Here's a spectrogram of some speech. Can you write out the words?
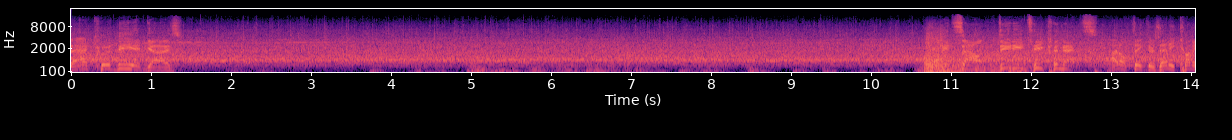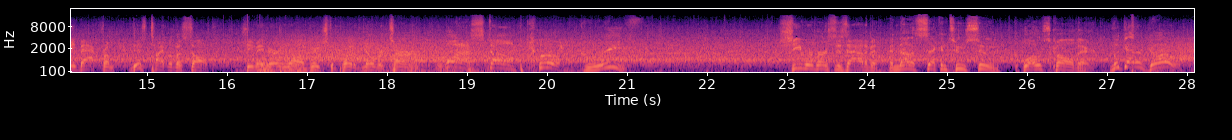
That could be it, guys. Lights out. DDT connects. I don't think there's any coming back from this type of assault. She may very well have reached the point of no return. What a stomp. Good grief. She reverses out of it. And not a second too soon. Close call there. Look at her go.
